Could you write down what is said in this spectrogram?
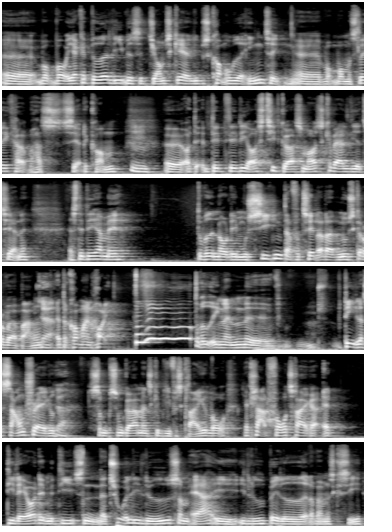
Mm. Øh, hvor, hvor jeg kan bedre lide, hvis et jumpscare lige pludselig kommer ud af ingenting, øh, hvor, hvor man slet ikke har, har ser det komme. Mm. Øh, og det, det, det de også tit gør, som også kan være lidt irriterende, altså det er det her med, du ved, når det er musikken, der fortæller dig, at nu skal du være bange, Ja. at der kommer en høj, du ved, en eller anden øh, del af soundtracket, Ja. som, som gør, at man skal blive forskrækket, hvor jeg klart foretrækker, at de laver det med de sådan naturlige lyde, som er i, i lydbilledet, eller hvad man skal sige.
